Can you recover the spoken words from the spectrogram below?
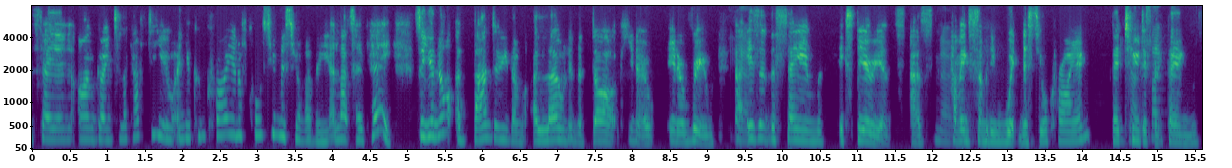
saying i'm going to look after you and you can cry and of course you miss your mummy and that's okay. So you're not abandoning them alone in the dark you know in a room That yeah. not the same experience as no. having somebody witness your crying they're exactly. two different like, things.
